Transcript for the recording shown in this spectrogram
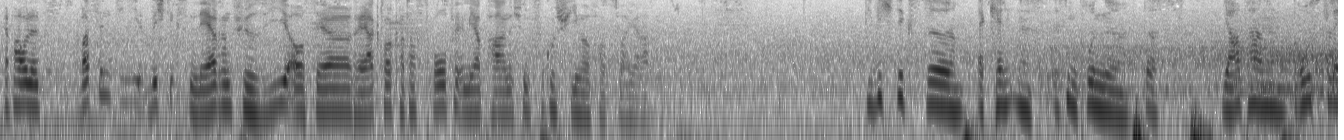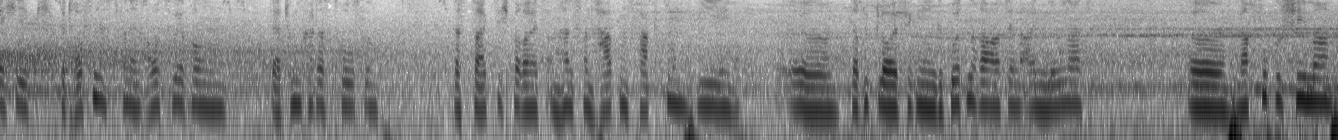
Herr Paulitz, was sind die wichtigsten Lehren für Sie aus der Reaktorkatastrophe im japanischen Fukushima vor zwei Jahren? Die wichtigste Erkenntnis ist im Grunde, dass Japan großflächig betroffen ist von den Auswirkungen der Atomkatastrophe. Das zeigt sich bereits anhand von harten Fakten wie äh, der rückläufigen Geburtenrate in einem Monat äh, nach Fukushima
